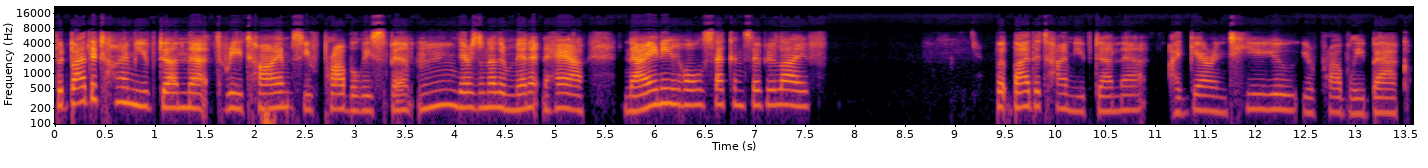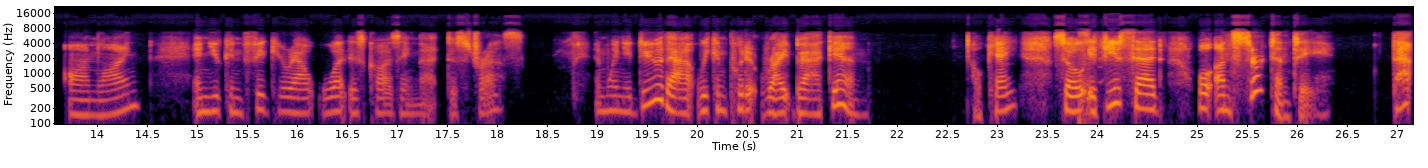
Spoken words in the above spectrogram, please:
But by the time you've done that three times, you've probably spent, mm, there's another minute and a half, 90 whole seconds of your life. But by the time you've done that, I guarantee you, you're probably back online and you can figure out what is causing that distress. And when you do that, we can put it right back in. Okay. So if you said, well, uncertainty, that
